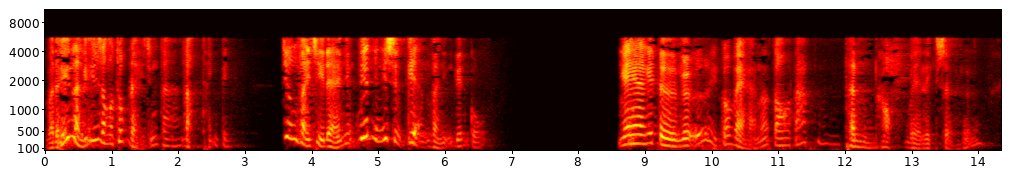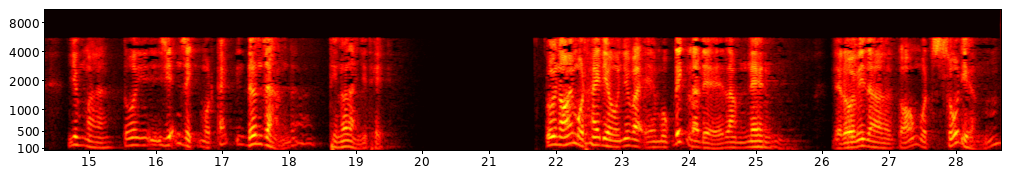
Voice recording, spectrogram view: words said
và đấy là lý do thúc đẩy chúng ta đọc thánh kinh. Chứ không phải chỉ để những, biết những cái sự kiện và những biến cố. Nghe cái từ ngữ thì có vẻ nó to tát, thần học về lịch sử. Nhưng mà tôi diễn dịch một cách đơn giản đó, thì nó là như thế. Tôi nói một hai điều như vậy, mục đích là để làm nền. Để rồi bây giờ có một số điểm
